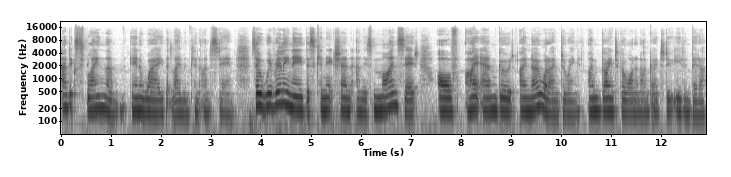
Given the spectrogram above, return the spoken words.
and explain them in a way that laymen can understand. So we really need this connection and this mindset of I am good, I know what I'm doing, I'm going to go on and I'm going to do even better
